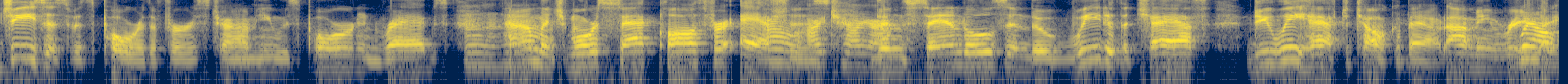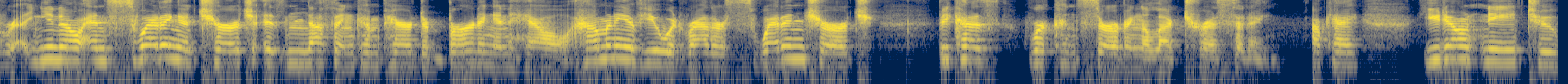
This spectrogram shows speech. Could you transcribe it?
Jesus was poor the first time he was poor in rags. How much more sackcloth for ashes Mm-hmm. Oh, tell ya. than sandals and the wheat of the chaff do we have to talk about? I mean, really. Well, you know, and sweating at church is nothing compared to burning in hell. How many of you would rather sweat in church because we're conserving electricity? Okay? You don't need to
